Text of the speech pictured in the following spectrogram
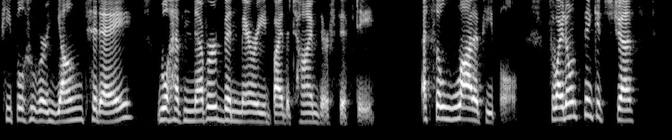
people who are young today will have never been married by the time they're 50. That's a lot of people. So I don't think it's just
